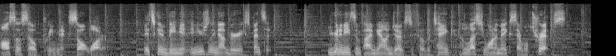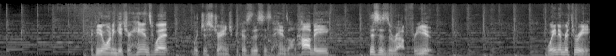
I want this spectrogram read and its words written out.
also sell pre-mixed saltwater. It's convenient and usually not very expensive. You're gonna need some five gallon jugs to fill the tank unless you wanna make several trips. If you don't wanna get your hands wet, which is strange because this is a hands-on hobby, this is the route for you. Way number three,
